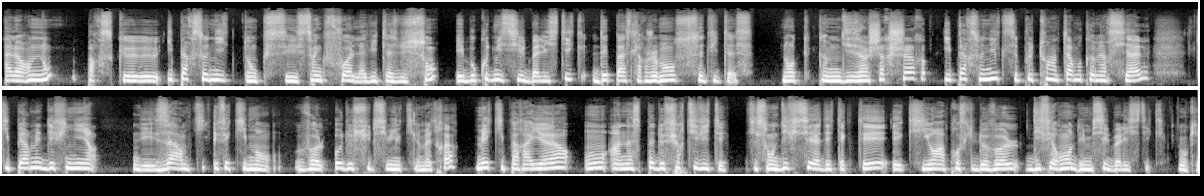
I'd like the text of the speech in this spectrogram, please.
Alors non, parce que hypersonique, donc c'est cinq fois la vitesse du son, et beaucoup de missiles balistiques dépassent largement cette vitesse. Donc, comme disait un chercheur, hypersonique, c'est plutôt un terme commercial qui permet de définir des armes qui effectivement volent au-dessus de 6000 km/h, mais qui par ailleurs ont un aspect de furtivité, qui sont difficiles à détecter et qui ont un profil de vol différent des missiles balistiques. Ok.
